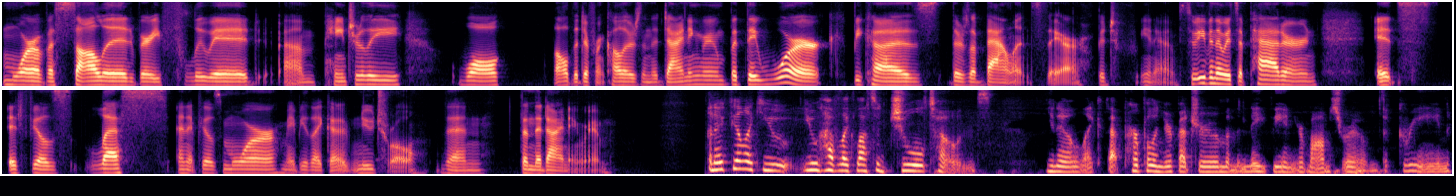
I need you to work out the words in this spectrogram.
more of a solid, very fluid, um, painterly wall all the different colors in the dining room, but they work because there's a balance there. Between, you know, so even though it's a pattern, it's it feels less and it feels more maybe like a neutral than than the dining room. And I feel like you you have like lots of jewel tones. You know, like that purple in your bedroom and the navy in your mom's room, the green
